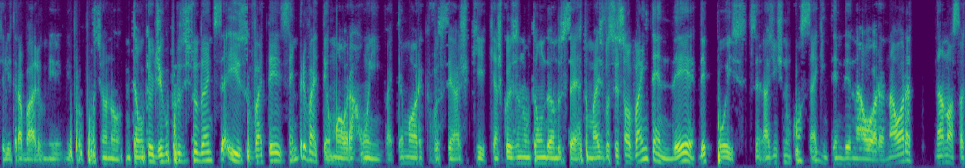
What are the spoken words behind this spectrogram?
aquele trabalho me, me proporcionou. Então, o que eu digo para os estudantes é isso, vai ter, sempre vai ter uma hora ruim, vai ter uma hora que você acha que, que as coisas não estão dando certo, mas você só vai entender depois, a gente não consegue entender na hora, na hora na nossa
